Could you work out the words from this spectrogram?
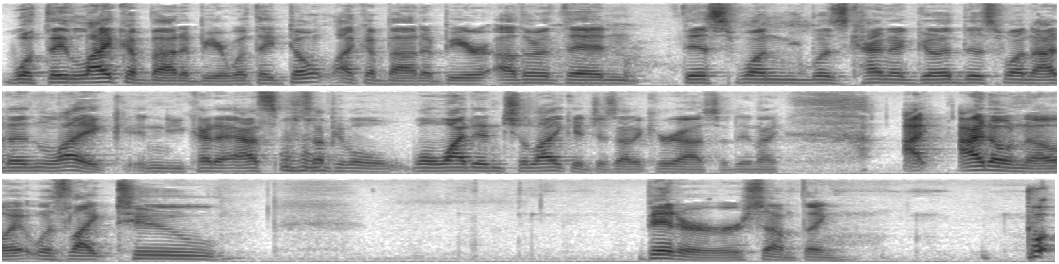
what they like about a beer, what they don't like about a beer, other than this one was kind of good, this one I didn't like, and you kind of ask uh-huh. some people, well, why didn't you like it? Just out of curiosity, and like, I I don't know, it was like too bitter or something. But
